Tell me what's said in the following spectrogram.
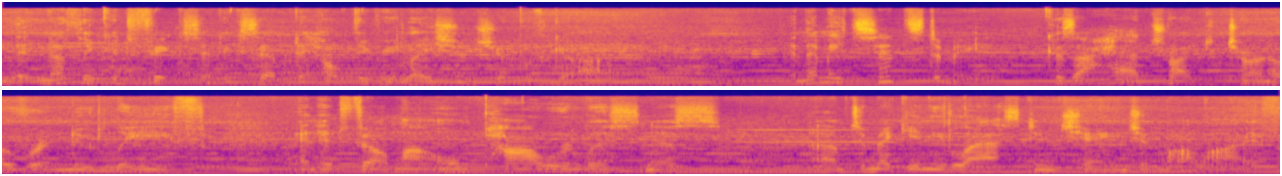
and that nothing could fix it except a healthy relationship with God. And that made sense to me because I had tried to turn over a new leaf and had felt my own powerlessness um, to make any lasting change in my life.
